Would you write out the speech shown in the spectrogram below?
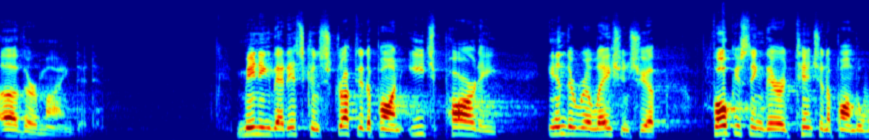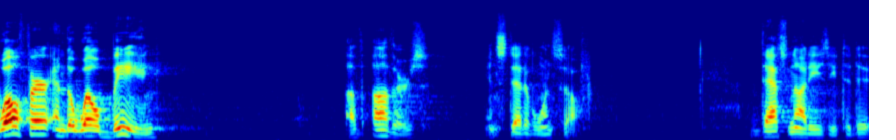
other minded. Meaning that it's constructed upon each party in the relationship, focusing their attention upon the welfare and the well being of others instead of oneself. That's not easy to do.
